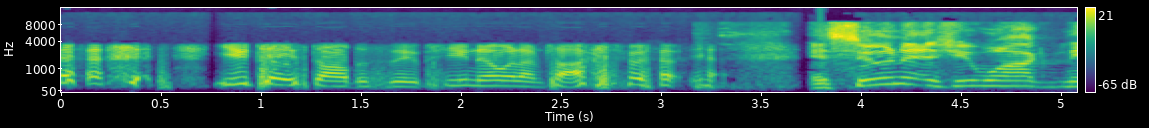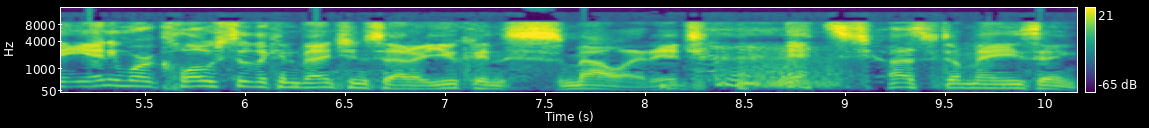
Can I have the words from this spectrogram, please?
you taste all the soups. You know what I'm talking about. Yeah. As soon as you walk anywhere close to the convention center, you can smell it. It it's just amazing.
